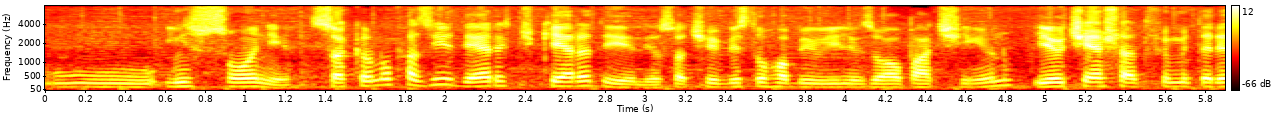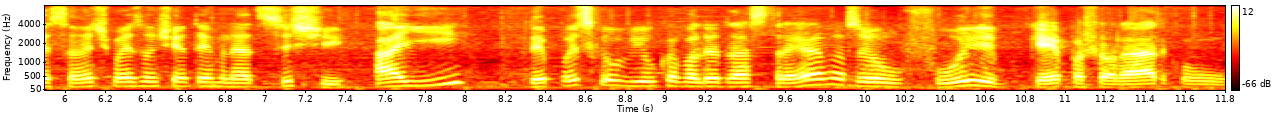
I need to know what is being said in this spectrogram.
o Insônia, só que eu não fazia ideia de que era dele. Eu só tinha visto o Robbie Williams ou o Al Pacino e eu tinha achado o filme interessante, mas não tinha terminado de assistir. Aí, depois que eu vi o Cavaleiro das Trevas, eu fui, fiquei apaixonado com,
